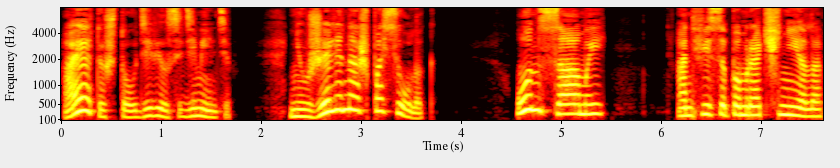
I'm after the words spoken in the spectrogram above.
«А это что?» — удивился Дементьев. «Неужели наш поселок?» «Он самый!» Анфиса помрачнела,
